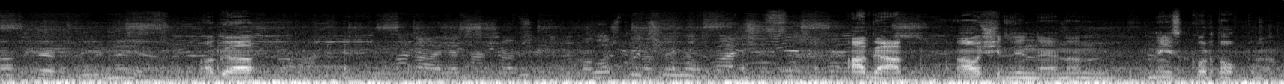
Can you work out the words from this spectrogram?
А хер длинные. Ага. Да, я тоже вообще не думала. Вот почему два часа. Ага. Она очень длинная, она на несколько кварталов, по-моему.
